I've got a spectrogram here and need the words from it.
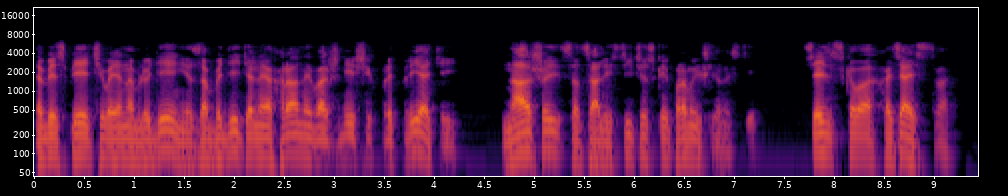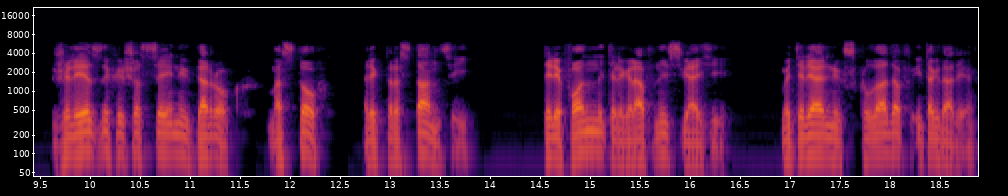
обеспечивая наблюдение за бдительной охраной важнейших предприятий нашей социалистической промышленности, сельского хозяйства, железных и шоссейных дорог, мостов, электростанций, телефонно-телеграфной связи, материальных складов и так далее.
